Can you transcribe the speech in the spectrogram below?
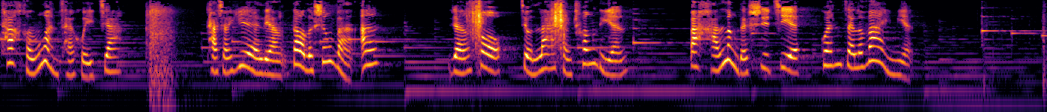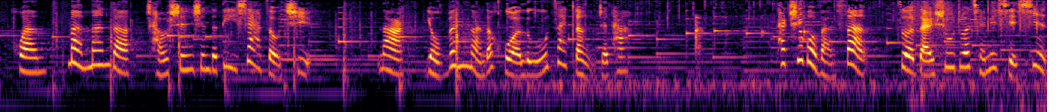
他很晚才回家。他向月亮道了声晚安，然后就拉上窗帘，把寒冷的世界关在了外面。欢慢慢的朝深深的地下走去，那儿有温暖的火炉在等着他。他吃过晚饭，坐在书桌前面写信，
